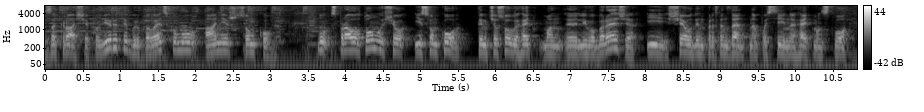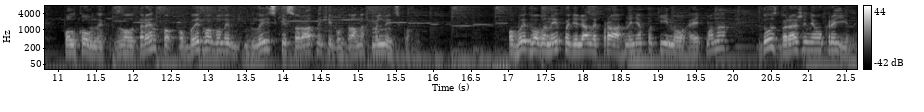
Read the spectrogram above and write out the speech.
за краще повірити Брюховецькому, аніж Сомко. Ну, справа в тому, що і Сомко, тимчасовий гетьман е, Лівобережжя, і ще один претендент на постійне гетьманство, полковник Золотаренко, обидва були близькі соратники Богдана Хмельницького. Обидва вони поділяли прагнення покійного гетьмана до збереження України,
